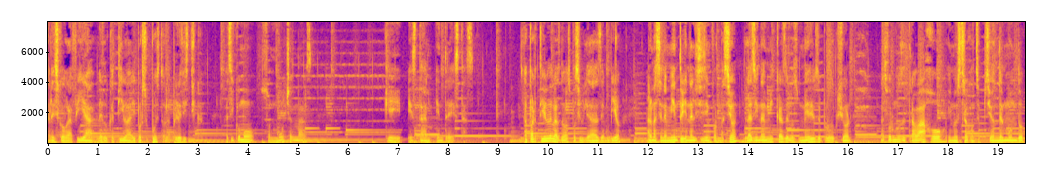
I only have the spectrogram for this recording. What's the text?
la discografía, la educativa y por supuesto la periodística, así como son muchas más que están entre estas. A partir de las nuevas posibilidades de envío, almacenamiento y análisis de información, las dinámicas de los medios de producción, las formas de trabajo y nuestra concepción del mundo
